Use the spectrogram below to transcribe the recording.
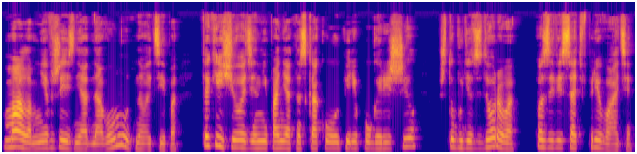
Мало мне в жизни одного мутного типа, так еще один непонятно с какого перепуга решил, что будет здорово позависать в привате.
